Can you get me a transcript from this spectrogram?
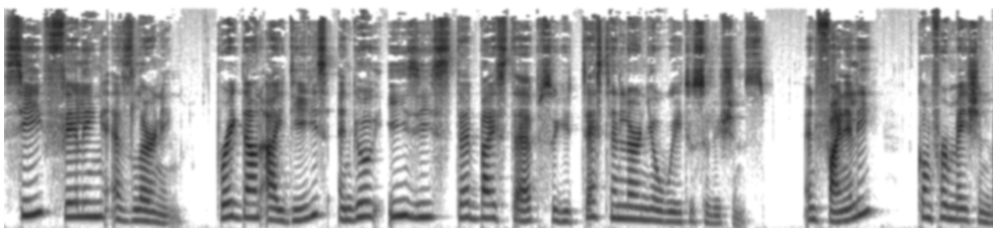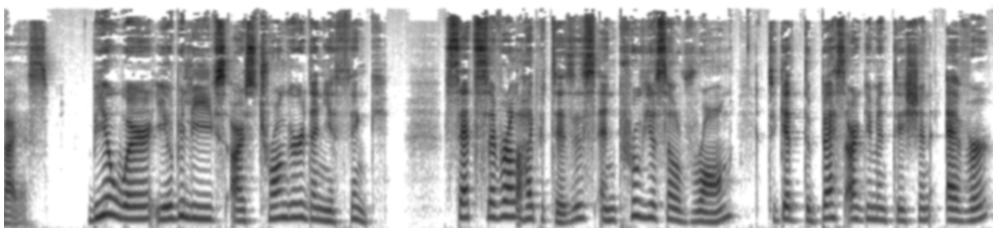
See failing as learning. Break down ideas and go easy step by step so you test and learn your way to solutions. And finally, confirmation bias. Be aware your beliefs are stronger than you think. Set several hypotheses and prove yourself wrong to get the best argumentation ever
